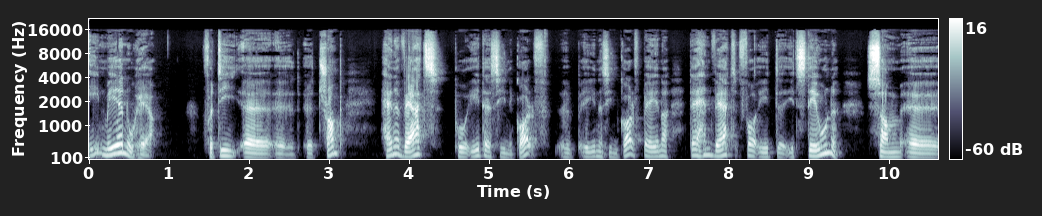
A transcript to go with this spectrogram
en mere nu her, fordi øh, øh, øh, Trump, han er vært på et af sine golf, øh, en af sine golfbaner, der er han vært for et, øh, et stævne, som øh,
